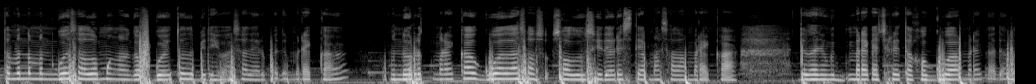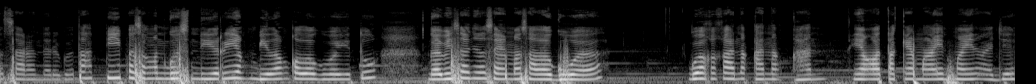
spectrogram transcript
Teman-teman gue selalu menganggap gue itu lebih dewasa daripada mereka. Menurut mereka gue lah solusi dari setiap masalah mereka. Dengan mereka cerita ke gue mereka dapat saran dari gue tapi pasangan gue sendiri yang bilang kalau gue itu nggak bisa nyelesain masalah gue gue kekanak-kanakan yang otaknya main-main aja.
